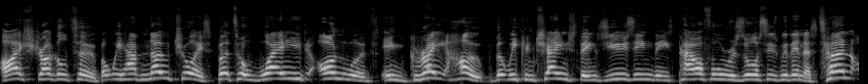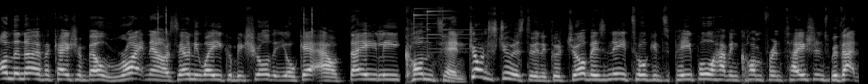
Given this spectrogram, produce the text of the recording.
I struggle too, but we have no choice but to wade onwards in great hope that we can change things using these powerful resources within us. Turn on the notification bell right now. It's the only way you can be sure that you'll get our daily content. Jon Stewart's doing a good job, isn't he? Talking to people, having confrontations with that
